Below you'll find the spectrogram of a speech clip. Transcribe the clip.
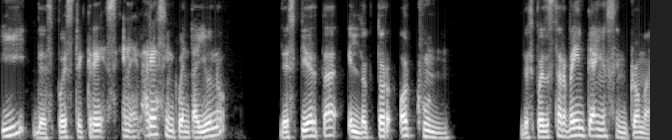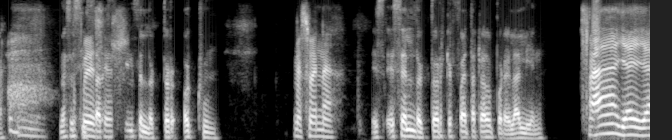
Y después te crees, en el área 51 despierta el doctor Okun. Después de estar 20 años en coma. No sé No si es el doctor Okun. Me suena. Es, es el doctor que fue atacado por el alien. Ah, ya, ya, ya.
